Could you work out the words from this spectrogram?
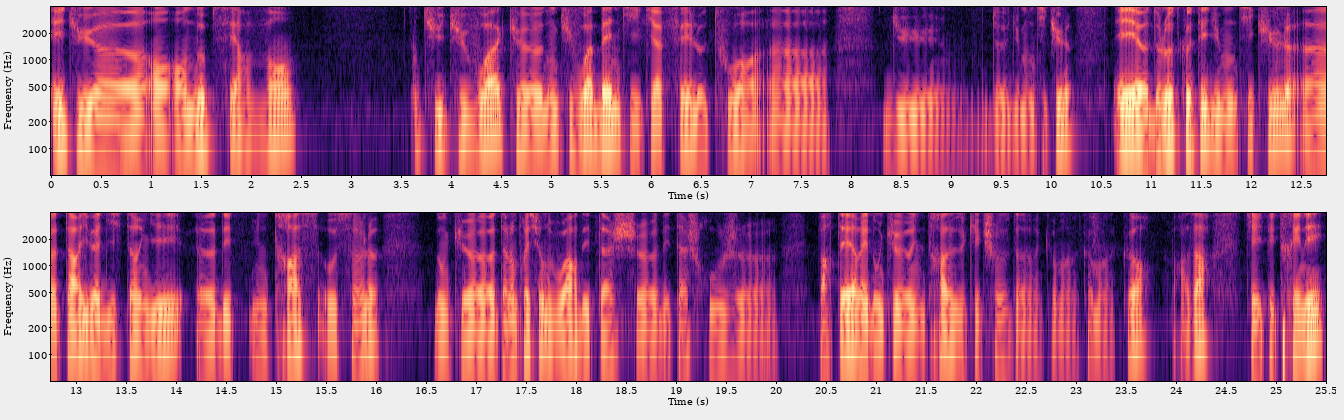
et tu, euh, en, observant, tu, tu vois que donc tu vois Ben qui, qui a fait le tour euh, du, du monticule. Et euh, de l'autre côté du monticule, tu arrives à distinguer euh, des- une trace au sol. Donc tu as l'impression de voir des taches, euh, des taches rouges euh, par terre et donc euh, une trace de quelque chose comme, un, comme un corps, par hasard, qui a été traîné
